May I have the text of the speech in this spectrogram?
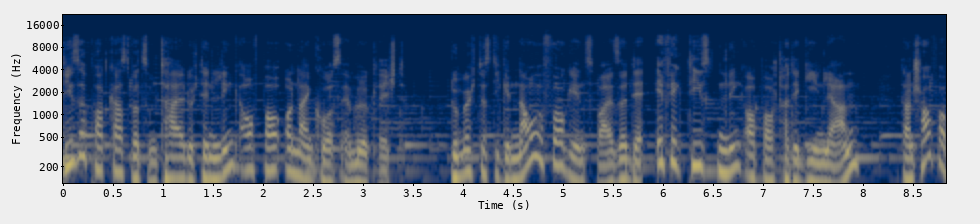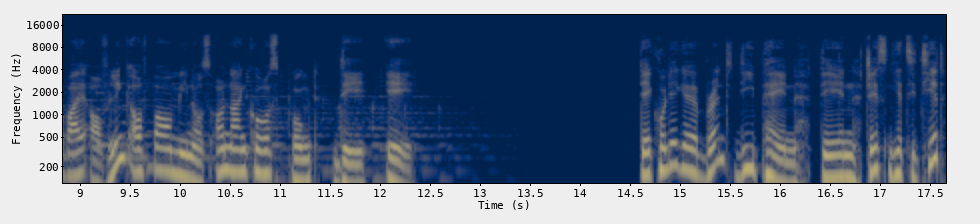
Dieser Podcast wird zum Teil durch den Linkaufbau Online-Kurs ermöglicht. Du möchtest die genaue Vorgehensweise der effektivsten Linkaufbaustrategien lernen? Dann schau vorbei auf linkaufbau-onlinekurs.de. Der Kollege Brent D. Payne, den Jason hier zitiert,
